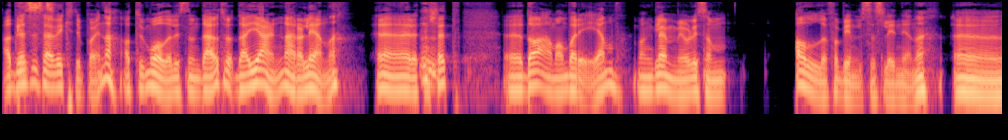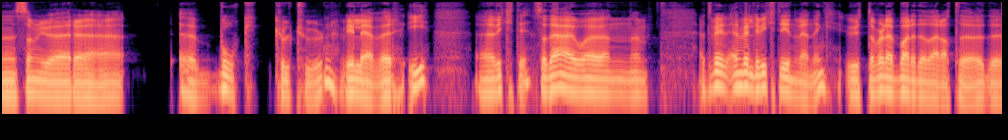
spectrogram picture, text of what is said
Ja, Det syns jeg er et viktig poeng. da, at du måler liksom, Det er jo det er hjernen er alene, eh, rett og mm. slett. Mm. Da er man bare én. Man glemmer jo liksom alle forbindelseslinjene eh, som gjør eh, eh, bokkulturen vi lever i, eh, viktig. Så det er jo en, et, en veldig viktig innvending, utover det bare det der at det,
